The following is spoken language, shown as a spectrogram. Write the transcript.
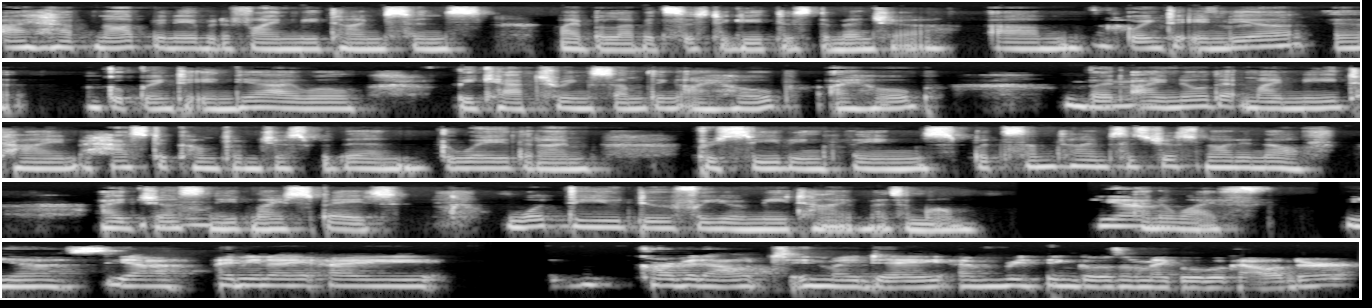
I have not been able to find me time since my beloved sister Gita's dementia. Um, oh, going to India, uh, going to India, I will be capturing something. I hope. I hope. Mm-hmm. But I know that my me time has to come from just within the way that I'm perceiving things. But sometimes it's just not enough. I just mm-hmm. need my space. What do you do for your me time as a mom? Yeah. And a wife? Yes. Yeah. I mean, I, I carve it out in my day. Everything goes on my Google Calendar.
